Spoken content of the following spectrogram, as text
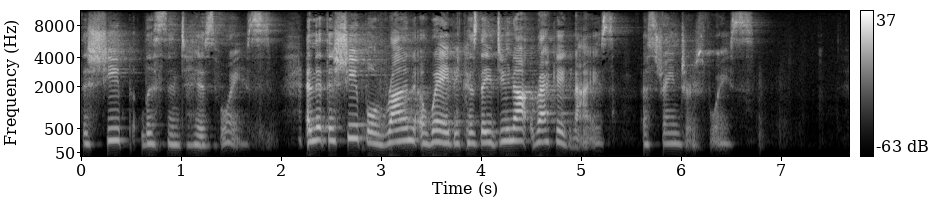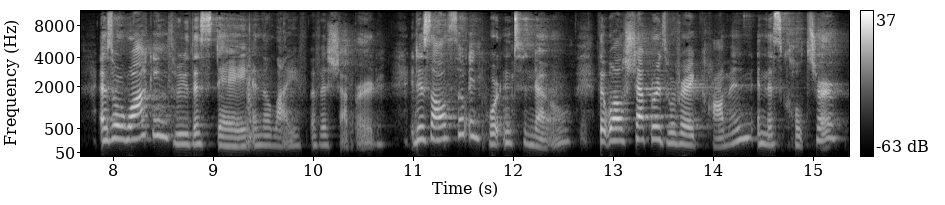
The sheep listen to his voice, and that the sheep will run away because they do not recognize a stranger's voice. As we're walking through this day in the life of a shepherd, it is also important to know that while shepherds were very common in this culture,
